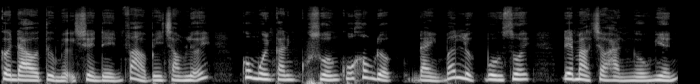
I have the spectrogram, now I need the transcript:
Cơn đau từ miệng truyền đến vào bên trong lưỡi, cô muốn cắn xuống cũng không được, đành bất lực buông xuôi để mặc cho hắn ngấu nghiến.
